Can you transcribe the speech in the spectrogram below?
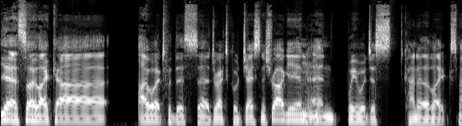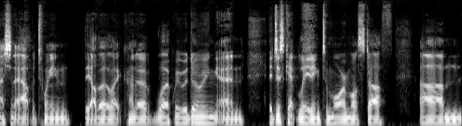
yeah, so like uh, I worked with this uh, director called Jason Ashragian, Mhm. and we were just kind of like smashing it out between the other like kind of work we were doing, and it just kept leading to more and more stuff. Um,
